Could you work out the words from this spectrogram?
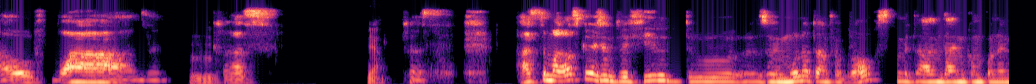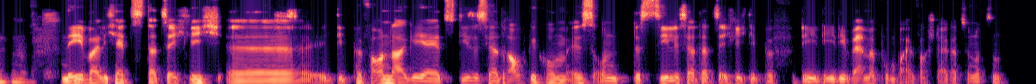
auf, Wahnsinn. Mhm. Krass. Ja. Krass. Hast du mal ausgerechnet, wie viel du so im Monat dann verbrauchst mit allen deinen Komponenten? Nee, weil ich jetzt tatsächlich äh, die PV-Anlage ja jetzt dieses Jahr draufgekommen ist und das Ziel ist ja tatsächlich, die, die, die, die Wärmepumpe einfach stärker zu nutzen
